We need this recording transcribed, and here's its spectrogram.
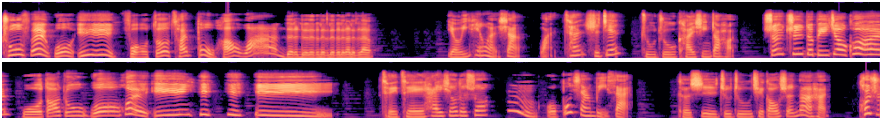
除非我赢，否则才不好玩。”有一天晚上，晚餐时间，猪猪开心大喊。谁吃的比较快？我打赌我会赢！嘿嘿嘿。崔崔害羞地说：“嗯，我不想比赛。”可是猪猪却高声呐喊：“开始！”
